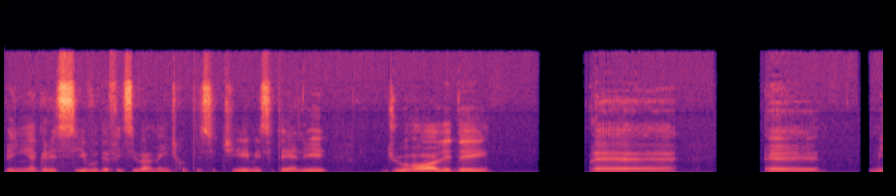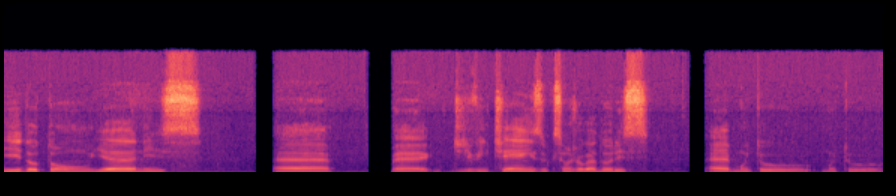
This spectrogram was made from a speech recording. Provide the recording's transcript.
bem agressivo defensivamente contra esse time. Se tem ali Drew Holiday, é, é, Middleton, Yannis, é, é, Di Vincenzo, que são jogadores é, muito, muito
